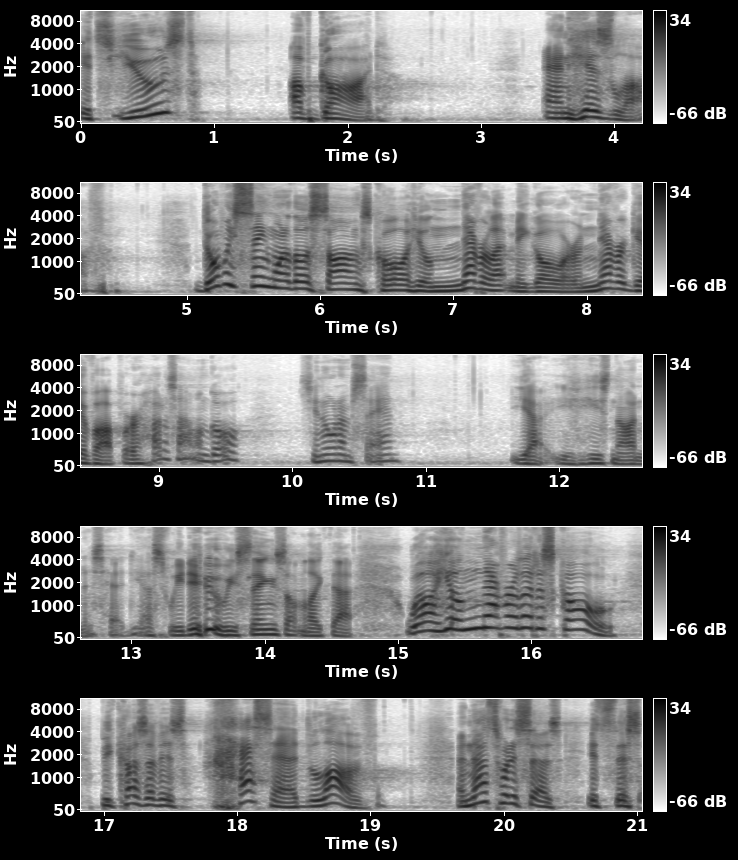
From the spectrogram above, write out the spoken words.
It's used of God and His love. Don't we sing one of those songs, Cole, He'll never let me go or never give up? Or how does that one go? Do you know what I'm saying? Yeah, he's nodding his head. Yes, we do. We sing something like that. Well, he'll never let us go because of his chesed love. And that's what it says. It's this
